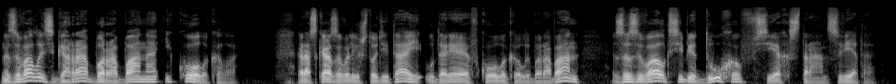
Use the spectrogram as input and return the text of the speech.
называлась гора барабана и колокола. Рассказывали, что Дитай, ударяя в колокол и барабан, зазывал к себе духов всех стран света —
